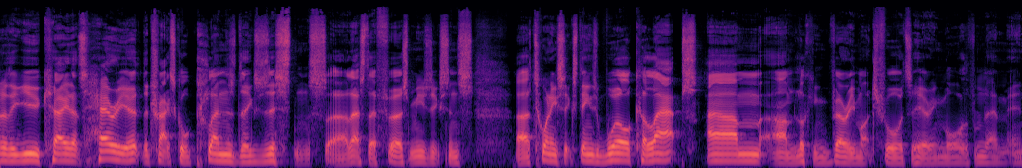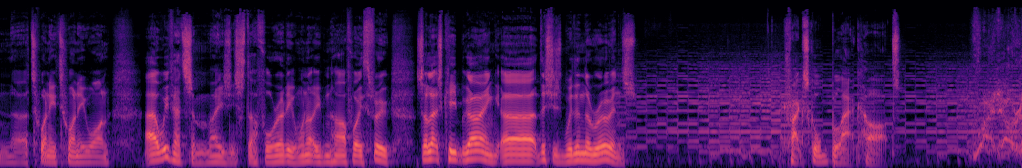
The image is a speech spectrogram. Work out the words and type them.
Out of the UK. That's Heriot. The track's called Cleansed Existence. Uh, that's their first music since uh, 2016's World Collapse. Um, I'm looking very much forward to hearing more from them in uh, 2021. Uh, we've had some amazing stuff already. We're not even halfway through. So let's keep going. Uh, this is Within the Ruins. Track's called Black Heart. When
